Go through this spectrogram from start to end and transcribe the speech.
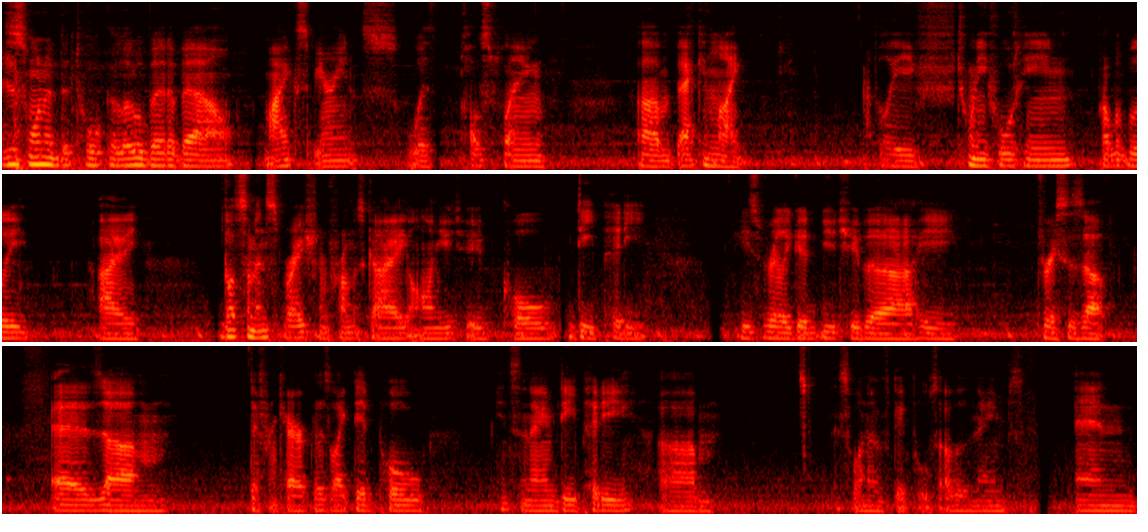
I just wanted to talk a little bit about my experience with cosplaying um, back in like, I believe 2014, probably. I got some inspiration from this guy on YouTube called D Pity. He's a really good YouTuber. He dresses up as um, different characters like Deadpool, hence the name D Pity. Um, one of Deadpool's other names. And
